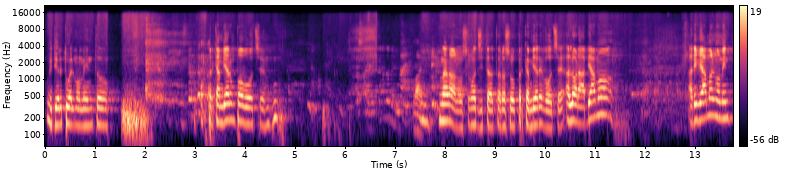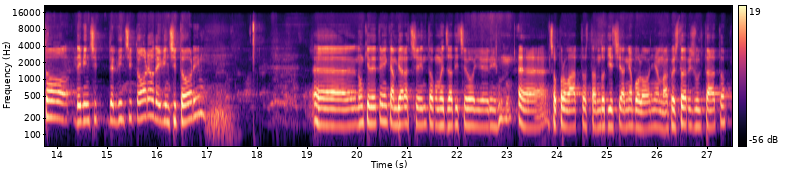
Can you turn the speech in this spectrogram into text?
vuoi dire tu il momento per cambiare un po' voce? No, no, non sono agitato, era solo per cambiare voce. Allora, abbiamo Arriviamo al momento vinci- del vincitore o dei vincitori. Eh, non chiedetemi di cambiare accento come già dicevo ieri, eh, ci ho provato stando dieci anni a Bologna, ma questo è il risultato.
